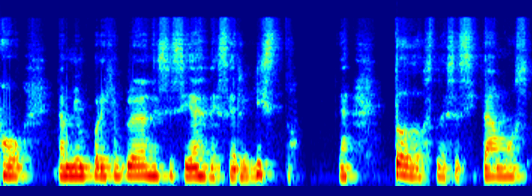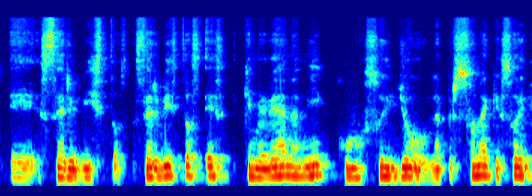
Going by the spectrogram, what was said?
O también, por ejemplo, las necesidades de ser visto. Todos necesitamos eh, ser vistos. Ser vistos es que me vean a mí como soy yo, la persona que soy,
